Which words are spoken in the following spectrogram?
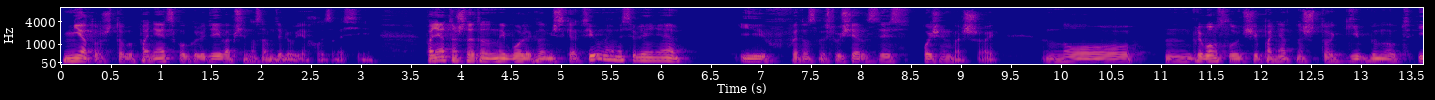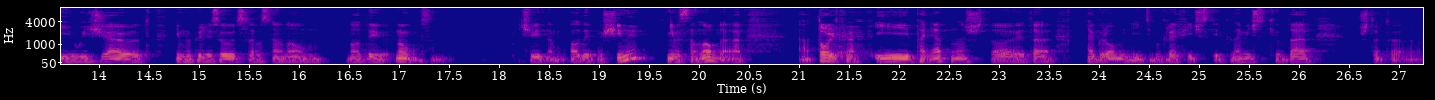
нету, чтобы понять, сколько людей вообще на самом деле уехало из России. Понятно, что это наиболее экономически активное население, и в этом смысле ущерб здесь очень большой. Но в любом случае понятно, что гибнут и уезжают, и мобилизуются в основном молодые, ну, очевидно, молодые мужчины, не в основном, да, а только. И понятно, что это огромный демографический, экономический удар, что это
